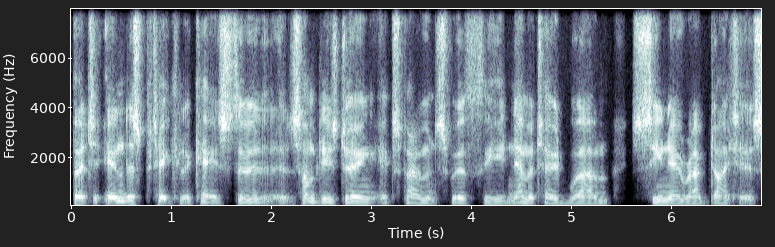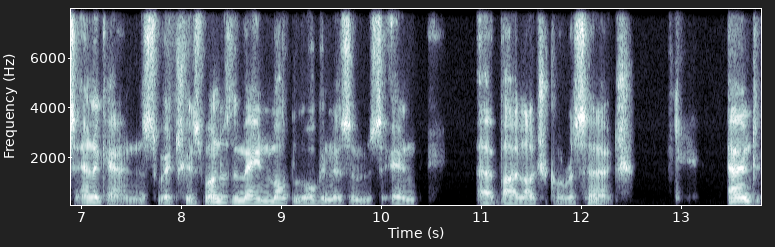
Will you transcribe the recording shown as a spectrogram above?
but in this particular case, the, somebody's doing experiments with the nematode worm Caenorhabditis elegans, which is one of the main model organisms in uh, biological research. And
